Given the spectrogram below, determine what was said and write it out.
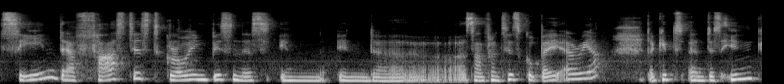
10 der fastest growing business in, in der San Francisco Bay Area. Da gibt es äh, das Inc.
